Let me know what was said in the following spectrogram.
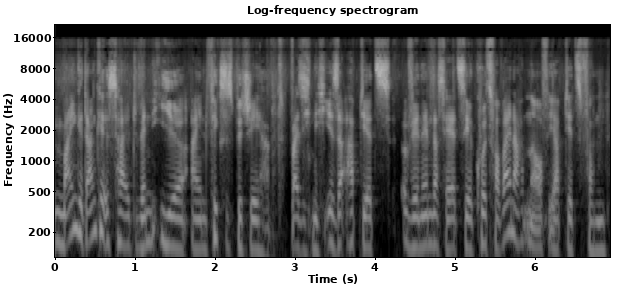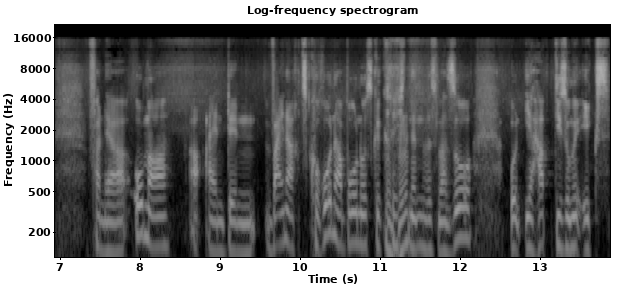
mein Gedanke ist halt, wenn ihr ein fixes Budget habt, weiß ich nicht, ihr habt jetzt, wir nehmen das ja jetzt hier kurz vor Weihnachten auf, ihr habt jetzt von, von der Oma ein, den Weihnachts-Corona-Bonus gekriegt, mhm. nennen wir es mal so, und ihr habt die Summe X.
